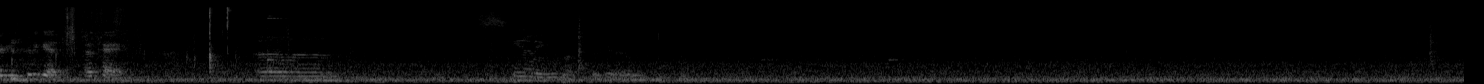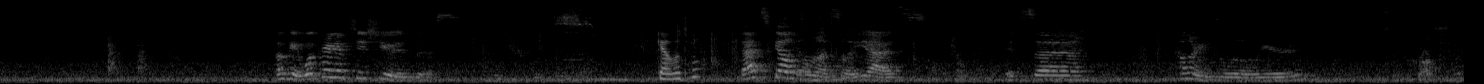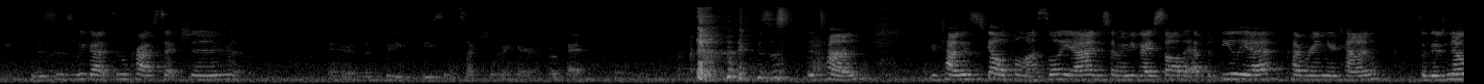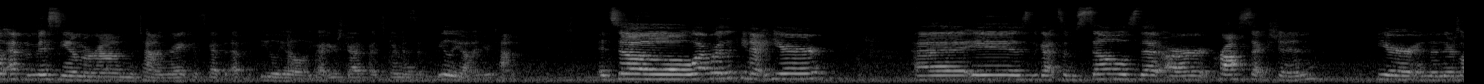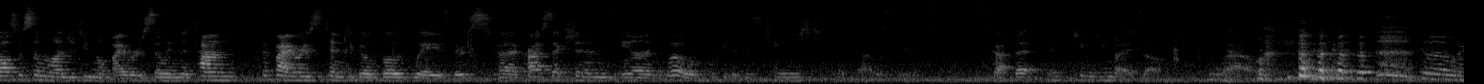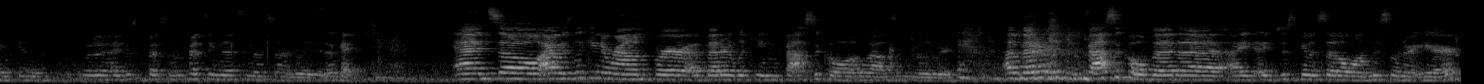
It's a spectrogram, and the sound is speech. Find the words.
Clarity's pretty good. Okay. Um, scanning not so good. Okay, what kind of tissue is this? Skeletal? That's skeletal muscle, yeah, it's, it's, uh, coloring's a little weird. This is, we got some cross section. There's a pretty decent section right here, okay. This is the tongue. Your tongue is a skeletal muscle, yeah, and some of you guys saw the epithelia covering your tongue. So there's no epimysium around the tongue, right? Because it's got the epithelial, you got your stratified squamous epithelia on your tongue. And so what we're looking at here uh, is we got some cells that are cross-sectioned here, and then there's also some longitudinal fibers. So in the tongue, the fibers tend to go both ways. There's uh, cross-sections and, whoa, look at it just changed. Like that was weird. Got that, it's changing by itself. Wow. oh my goodness. What I just press, I'm pressing this and that's not related. Okay. And so I was looking around for a better looking fascicle. Oh wow, this is really weird. A better looking fascicle, but uh, I, I'm just going to settle on this one right here.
